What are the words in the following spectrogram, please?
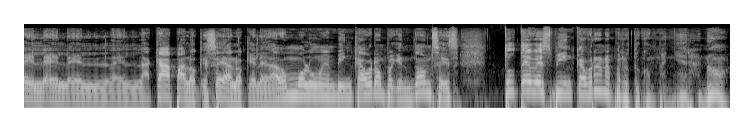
El, el- el- la capa, lo que sea, lo que le daba un volumen bien cabrón, porque entonces tú te ves bien cabrona, pero tu compañera no.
